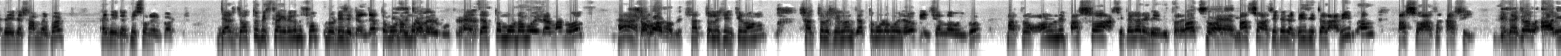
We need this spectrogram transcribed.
এটা এটা সামনের পার্ট এটা এটা পিছনের পার্ট যার যত পিস লাগে কিন্তু সব পুরো ডিজিটাল যার তো মোটা Digital মহিলা- এর মধ্যে, হ্যাঁ হ্যাঁ। যার তো মোটা মহিলার মানুষ হোক হ্যাঁ সবার হবে। সাতচল্লিশ ইঞ্চি লং সাতচল্লিশ ইঞ্চি লং যার তো মোটা মহিলা হোক ইনশাল্লাহ হইব। মাত্র অনলি পাঁচশো আশি টাকা রেটের ভিতরে। 580 হ্যাঁ, পাঁচশো আশি টাকা ডিজিটাল আরি মাল পাঁচশো আশি। ডিজিটাল আরই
